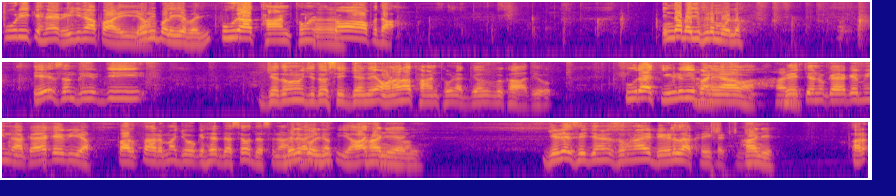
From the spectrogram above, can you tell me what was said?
ਪੂਰੀ ਕਿਸੇ ਨੇ ਰੀਜਨਾ ਪਾਲੀ ਆ। ਪੂਰੀ ਪਲੀ ਆ ਬਾਜੀ ਪੂਰਾ ਥਾਣ ਥੁਣ। ਟੌਪ ਦਾ। ਇੰਦਾ ਬਾਜੀ ਫਿਰ ਮੁੱਲ। ਇਹ ਸੰਦੀਪ ਜੀ ਜਦੋਂ ਨੂੰ ਜਦੋਂ ਸੀਜ਼ਨ ਨੇ ਆਉਣਾ ਨਾ ਥਾਣ ਥੁਣ ਅੱਗੇ ਵਿਖਾ ਦਿਓ। ਪੂਰਾ ਚੀੜ ਵੀ ਬਣਿਆ ਵਾ। ਵੇਚਣ ਨੂੰ ਕਹਿ ਕੇ ਮਹੀਨਾ ਕਹਿ ਕੇ ਵੀ ਆ ਪਰ ਧਰਮ ਜੋ ਕਿਸੇ ਉਹ ਦੱਸਣਾ ਚਾਹੀਦਾ ਵੀ ਹਾਂਜੀ। ਹਾਂਜੀ। ਜਿਹੜੇ ਸੀਜ਼ਨ ਸੋਨਾ ਇਹ 1.5 ਲੱਖ ਦੀ ਕੱਟੀ ਹਾਂਜੀ। ਪਰ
